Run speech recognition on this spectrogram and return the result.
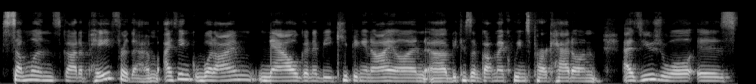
someone's got to pay for them. I think what I'm now going to be keeping an eye on, uh, because I've got my Queen's Park hat on as usual, is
